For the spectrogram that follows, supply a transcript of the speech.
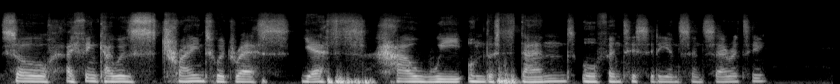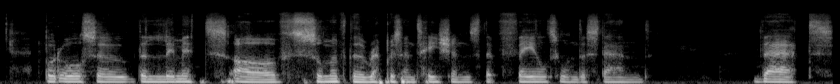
So I think I was trying to address, yes, how we understand authenticity and sincerity, but also the limits of some of the representations that fail to understand that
